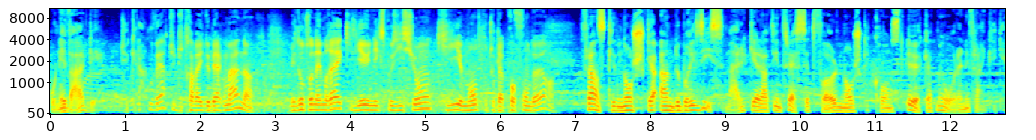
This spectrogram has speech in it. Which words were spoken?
Hon är värd det, tycker han. Couverte du travail de Bergman, mais dont on aimerait qu'il y ait une exposition qui montre toute la profondeur. Fransk-norske Ando Brizis merker at intresset for norsk kunst øket med årene i Frankrike.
